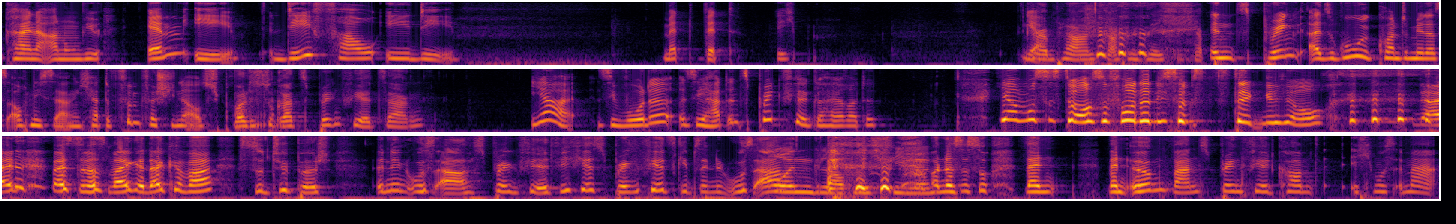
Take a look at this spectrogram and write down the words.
keine Ahnung wie, M-E-D-V-E-D. Medved. Ja. Kein Plan, frag mich nicht. Ich hab, in Spring, also Google konnte mir das auch nicht sagen. Ich hatte fünf verschiedene Aussprachen. wolltest du gerade Springfield sagen? Ja, sie wurde, sie hat in Springfield geheiratet. Ja, musstest du auch sofort an die Simpsons denken, ich auch. Nein, weißt du, was mein Gedanke war? Ist so typisch. In den USA, Springfield. Wie viele Springfields gibt es in den USA? Unglaublich viele. Und das ist so, wenn, wenn irgendwann Springfield kommt, ich muss immer,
